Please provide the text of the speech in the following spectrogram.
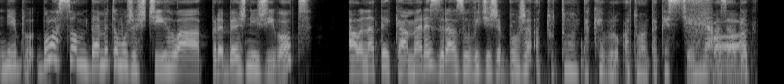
nebo, bola som, dajme tomu, že štíhla pre bežný život, ale na tej kamere zrazu vidíš, že bože, a tu, tu mám také bru, a tu mám také stehna a zadok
